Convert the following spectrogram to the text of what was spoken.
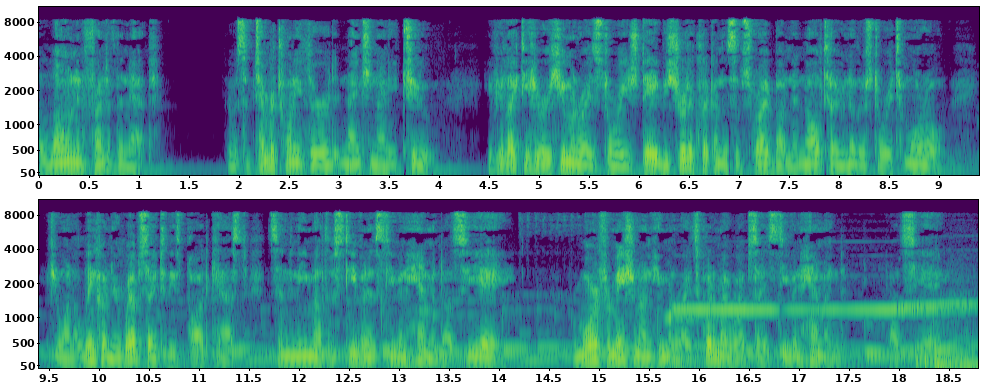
Alone in Front of the Net. That was September 23rd, 1992. If you'd like to hear a human rights story each day, be sure to click on the subscribe button and I'll tell you another story tomorrow. If you want a link on your website to these podcasts, send an email to stephen at stephenhammond.ca. For more information on human rights, go to my website, stephenhammond.ca.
